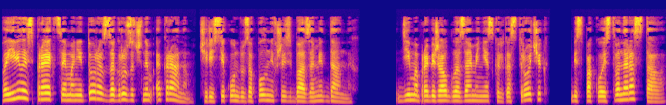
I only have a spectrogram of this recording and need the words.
Появилась проекция монитора с загрузочным экраном, через секунду заполнившись базами данных. Дима пробежал глазами несколько строчек, беспокойство нарастало.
